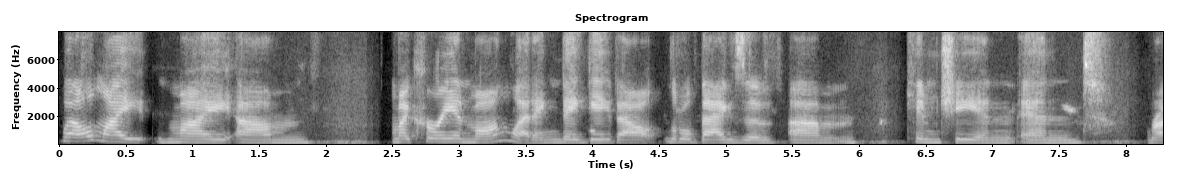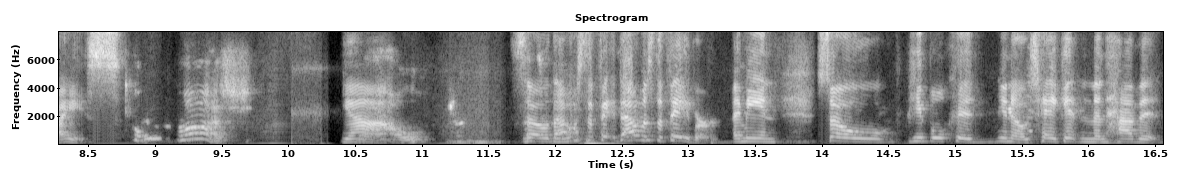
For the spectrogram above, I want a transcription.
well my my um my korean mom wedding they gave out little bags of um kimchi and and rice Oh gosh. yeah Wow. so That's that cool. was the fa- that was the favor. I mean, so people could you know take it and then have it,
